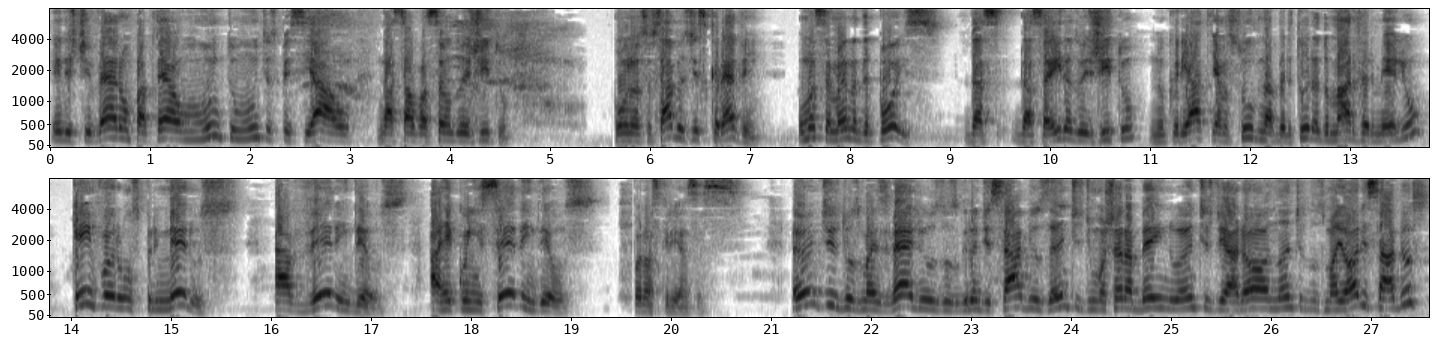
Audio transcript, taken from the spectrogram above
eles tiveram um papel muito, muito especial na salvação do Egito. Como nossos sábios descrevem, uma semana depois da, da saída do Egito, no Kiryat Yamsuf, na abertura do Mar Vermelho, quem foram os primeiros a ver em Deus, a reconhecer em Deus, foram as crianças. Antes dos mais velhos, dos grandes sábios, antes de Moshe Rabbeinu, antes de Aaron, antes dos maiores sábios,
